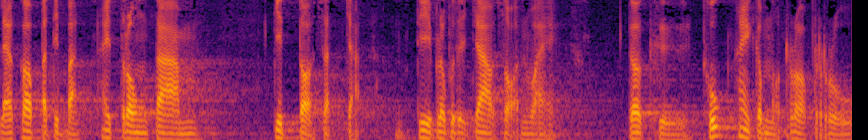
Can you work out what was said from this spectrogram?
แล้วก็ปฏิบัติให้ตรงตามกิจต่อสัจจะที่พระพุทธเจ้าสอนไว้ ก็คือทุกข์ให้กำหนดรอบรู้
